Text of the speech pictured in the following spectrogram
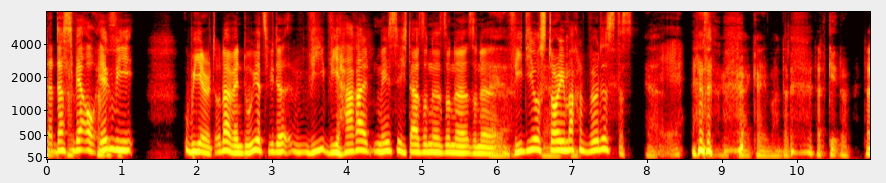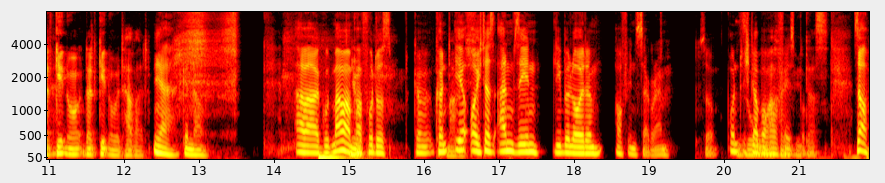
Ja, das wäre auch irgendwie weird, oder? Wenn du jetzt wieder wie, wie Harald-mäßig da so eine, so eine, so eine ja, ja. Videostory ja, machen würdest, das. Ja. Nee. kann, kann ich machen. Das, das, geht nur, das, geht nur, das geht nur mit Harald. Ja, genau. Aber gut, machen wir ein paar jo. Fotos. Könnt, könnt ihr ich. euch das ansehen, liebe Leute, auf Instagram. So. Und so ich glaube auch auf Facebook. So,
